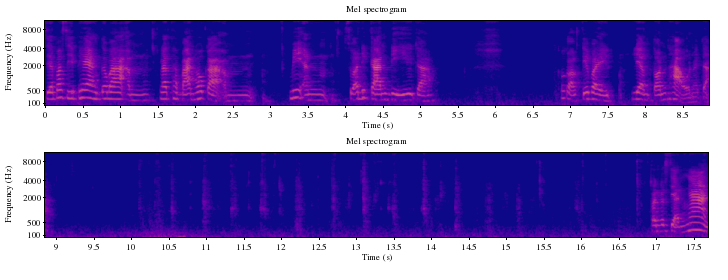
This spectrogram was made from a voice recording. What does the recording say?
เสียภาษีแพงแต่ว่ารัฐบาลเขาก็มีอันสวัสดิการดีอยู่จ้ะเขาก็เก็บไว้เลี้ยงตอนเฒ่านะจ๊ะตอนเกษียณงาน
